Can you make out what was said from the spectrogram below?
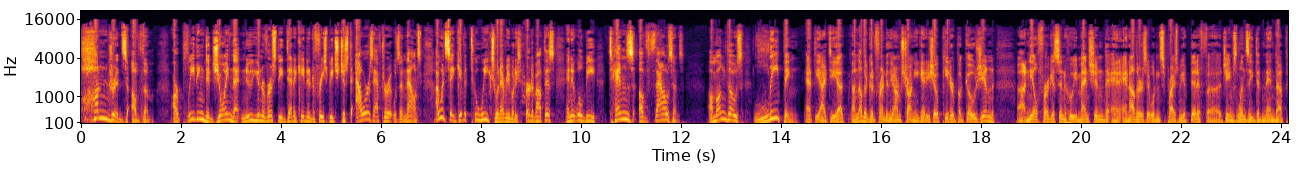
hundreds of them, are pleading to join that new university dedicated to free speech just hours after it was announced. I would say give it two weeks when everybody's heard about this, and it will be tens of thousands. Among those leaping at the idea, another good friend of the Armstrong and Getty show, Peter Boghossian, uh, Niall Ferguson, who he mentioned, and, and others. It wouldn't surprise me a bit if uh, James Lindsay didn't end up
